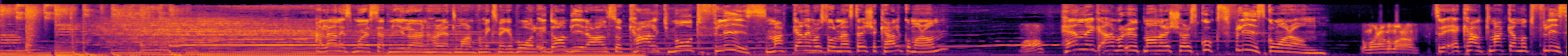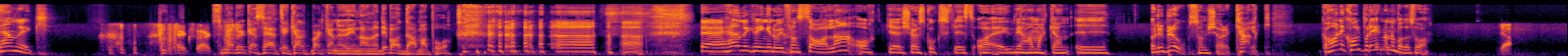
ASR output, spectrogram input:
Alanis Morissette med You Learn har äntligen morgon på Mix Megapol. Idag blir det alltså kalk mot flis. Mackan är vår stormästare, kör kalk. God morgon. Ja. Henrik är vår utmanare, kör skogsflis. God morgon. God morgon, god morgon. Så det är kalkmackan mot flis-Henrik. Exakt. Som jag brukar säga till kalkmackan nu innan, det är bara att damma på. Eh, Henrik ringer då ifrån Sala och eh, kör skogsflis och eh, vi har Mackan i Örebro som kör kalk. Har ni koll på reglerna båda två? Ja.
